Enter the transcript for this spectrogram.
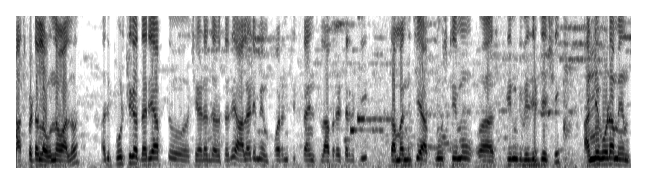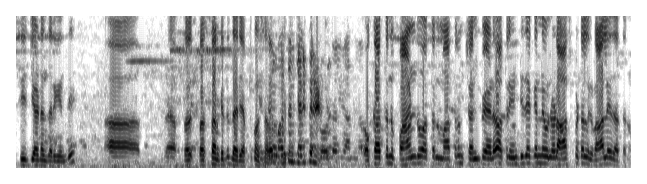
హాస్పిటల్లో ఉన్న వాళ్ళు అది పూర్తిగా దర్యాప్తు చేయడం జరుగుతుంది. ఆల్రెడీ మేము ఫోరెన్సిక్ సైన్స్ లాబొరేటరీకి సంబంధించి ఆ క్లూస్ టీము సీన్కి విజిట్ చేసి అన్ని కూడా మేము సీజ్ చేయడం జరిగింది. ప్రస్తుతానికైతే దర్యాప్తు కొనసాగుతుంది. ఒక అతను పాండు అతను మాత్రం చనిపోయాడు. అతను ఇంటి దగ్గరనే ఉన్నాడు. హాస్పిటల్కి రాలేదు అతను.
